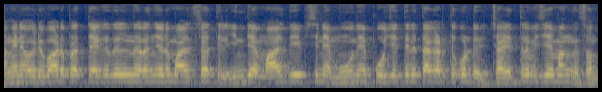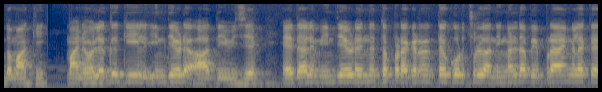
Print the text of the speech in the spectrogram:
അങ്ങനെ ഒരുപാട് പ്രത്യേകതയിൽ നിറഞ്ഞൊരു മത്സരത്തിൽ ഇന്ത്യ മാൽദ്വീപ്സിനെ മൂന്ന് പൂജ്യത്തിന് തകർത്തുകൊണ്ട് ചരിത്ര വിജയം അങ്ങ് സ്വന്തമാക്കി. മനോലക്ക് കീഴിൽ ഇന്ത്യയുടെ ആദ്യ വിജയം. ഏതായാലും ഇന്ത്യയുടെ ഇന്നത്തെ പ്രകടനത്തെക്കുറിച്ചുള്ള നിങ്ങളുടെ അഭിപ്രായങ്ങളൊക്കെ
